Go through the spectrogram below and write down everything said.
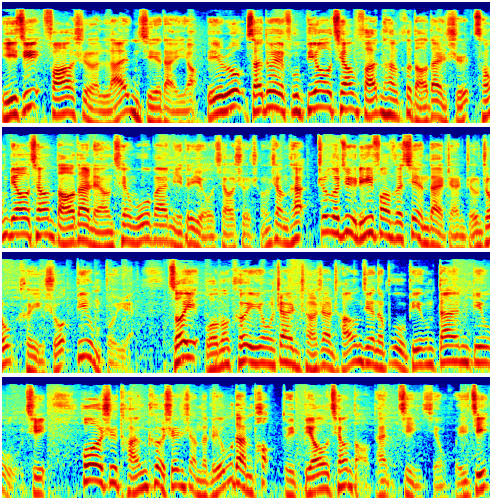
以及发射拦截弹药，比如在对付标枪反坦克导弹时，从标枪导弹两千五百米的有效射程上看，这个距离放在现代战争中可以说并不远。所以，我们可以用战场上常见的步兵单兵武器，或是坦克身上的榴弹炮，对标枪导弹进行回击。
